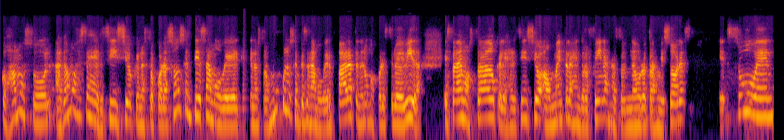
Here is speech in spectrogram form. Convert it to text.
cojamos sol, hagamos ese ejercicio, que nuestro corazón se empiece a mover, que nuestros músculos se empiecen a mover para tener un mejor estilo de vida. Está demostrado que el ejercicio aumenta las endorfinas, nuestros neurotransmisores eh, suben,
